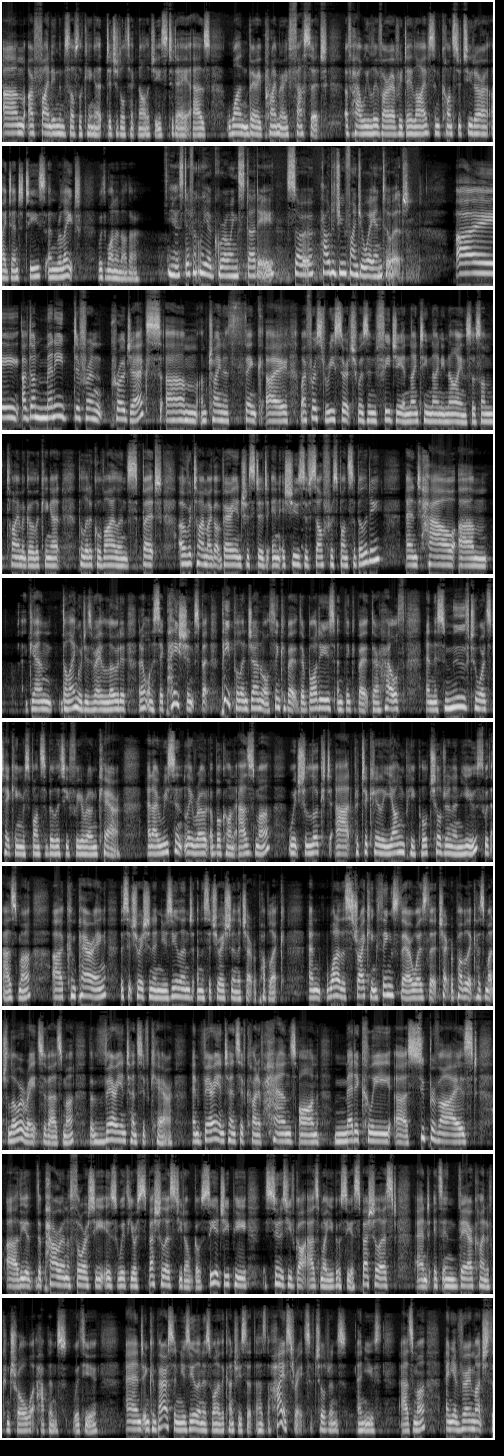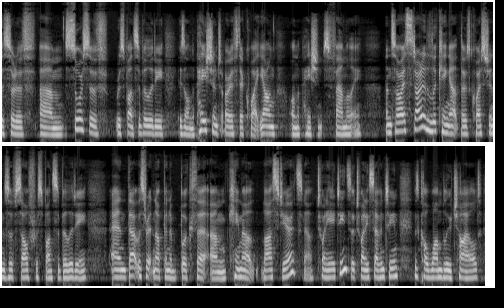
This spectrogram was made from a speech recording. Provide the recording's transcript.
um, are finding themselves looking at digital technologies today as one very primary facet of how we live our everyday lives and constitute our identities and relate with one another. It's definitely a growing study. So, how did you find your way into it? I I've done many different projects. Um, I'm trying to think. I my first research was in Fiji in 1999, so some time ago, looking at political violence. But over time, I got very interested in issues of self responsibility and how um, again, the language is very loaded. I don't want to say patients, but people in general think about their bodies and think about their health and this move towards taking responsibility for your own care. And I recently wrote a book on asthma, which looked at particularly young people, children and youth with asthma, uh, comparing the situation in New Zealand and the situation in the Czech Republic. And one of the striking things there was that Czech Republic has much lower rates of asthma, but very intensive care and very intensive kind of hands-on, medically uh, supervised. Uh, the the power and authority is with your specialist. You don't go see a GP. As soon as you've got asthma, you go see a specialist, and it's in their kind of control what happens with you. And in comparison, New Zealand is one of the countries that has the highest rates of children's and youth asthma. And yet very much the sort of um, source of responsibility is on the patient, or if they're quite young, on the patient's family. And so I started looking at those questions of self-responsibility. And that was written up in a book that um, came out last year. It's now 2018, so 2017. It was called One Blue Child.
